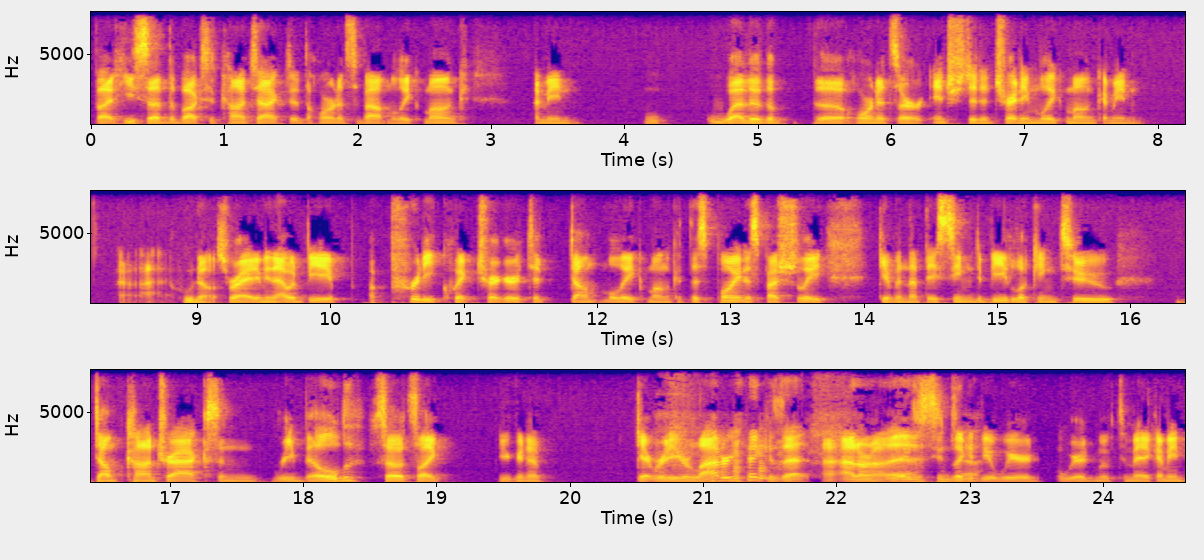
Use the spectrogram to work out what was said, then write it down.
but he said the Bucks had contacted the Hornets about Malik Monk. I mean, w- whether the the Hornets are interested in trading Malik Monk, I mean, uh, who knows, right? I mean, that would be a pretty quick trigger to dump Malik Monk at this point, especially given that they seem to be looking to dump contracts and rebuild. So it's like you're gonna get rid of your lottery pick. Is that? I, I don't know. Yeah, it just seems like yeah. it'd be a weird, weird move to make. I mean,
